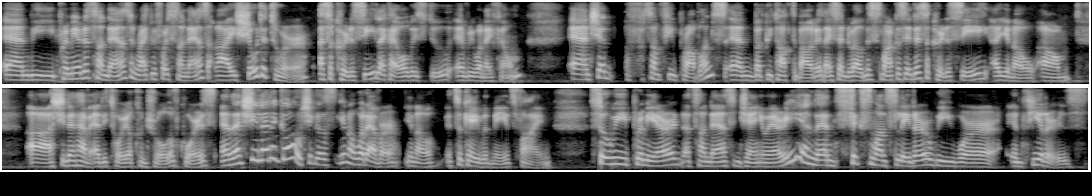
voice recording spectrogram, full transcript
and we premiered at Sundance. And right before Sundance, I showed it to her as a courtesy, like I always do everyone I film. And she had some few problems and but we talked about it. I said well mrs Marcos, it is a courtesy uh, you know um, uh, she didn't have editorial control of course. And then she let it go. She goes you know whatever you know it's okay with me it's fine. So we premiered at sundance in january and then six months later we were in theaters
